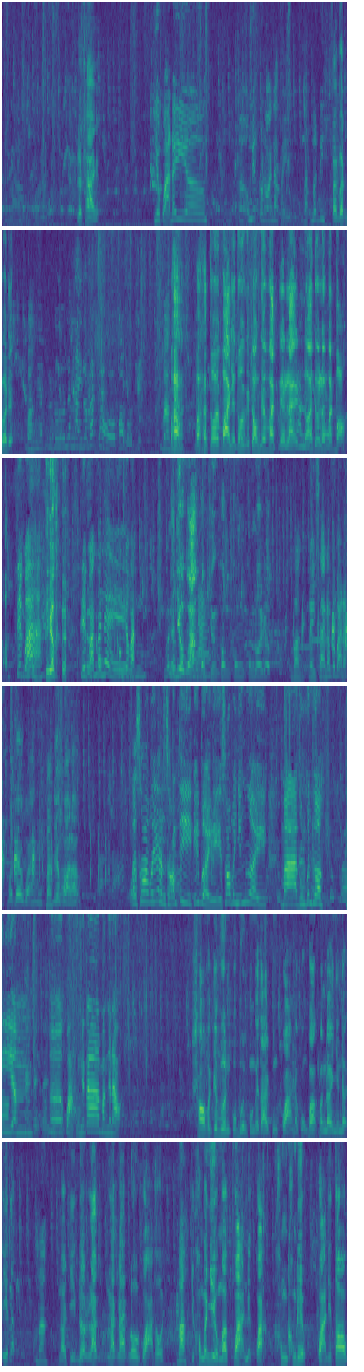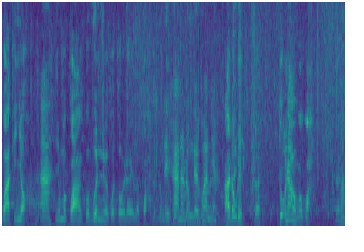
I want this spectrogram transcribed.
rất sai nhiều quả đây ờ, ờ, ông biết có nói là phải vặt bớt đi. Phải vớt bớt đấy vâng. Năm nay nó bắt bỏ bỏ bớt đi. vâng. Bà bà tôi bà nhà tôi cái trồng cái vặt lại nói tôi là vặt bỏ. Tiếc quá hả? Tiếc. Tiếc quá Vấn không đề- không cho vặt. nó nhiều quá không không không không nuôi được vâng đây sai lắm các bạn ạ. Mất đeo quá nhỉ. Vâng. đeo quả lắm. Và so với hàng xóm thì cái bưởi so với những người mà dùng phân thường thì ừm, ờ, quả của người ta bằng người nào? ạ? so với cái vườn của bưởi của người ta cũng quả nó cũng bằng, bằng này nhưng nó ít lắm. Vâng, nó chỉ được lác lác đác đôi quả thôi. Vâng, chứ không có nhiều mà quả nữa quả không không đều. Quả thì to quả thì nhỏ. À. Nhưng mà quả của vườn của tôi đây là quả rất đồng đây đều khá là đồng đều các bạn nhé. khá đồng đều. Đây. Chỗ nào có quả? Đây. Vâng.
